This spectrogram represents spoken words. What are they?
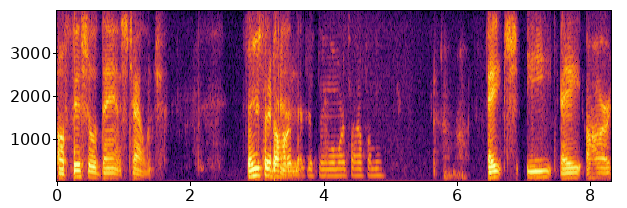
official dance challenge. Can you say the heartbreaker thing one more time for me? H E A R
